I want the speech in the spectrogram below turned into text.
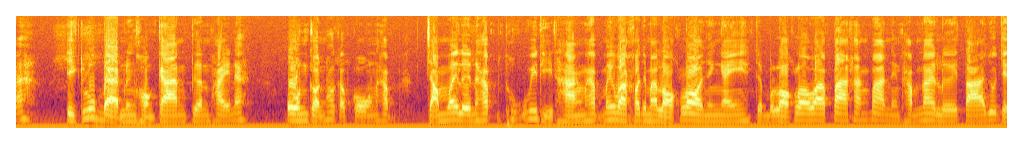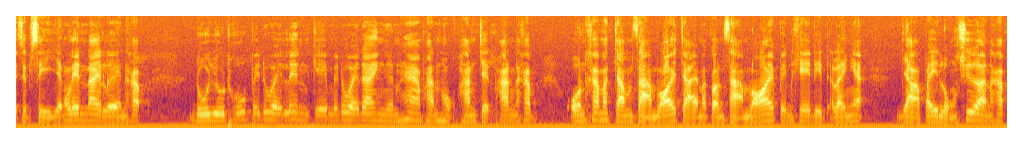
อะอีกรูปแบบหนึ่งของการเตือนภัยนะโอนก่อนเท่ากับโกงนะครับจำไว้เลยนะครับ ทุกวิถีทางนะครับ ไม่ว่าเขาจะมาหลอกล่อยังไง จะหลอกล่อว่าป้าข้างบ้านยังทำได้เลย ตาอายุ74 ยังเล่นได้เลยนะครับ ดู YouTube ไปด้วยเล่นเกมไปด้วยได้เงิน 5,000 6,000 7,000นะครับ โอนค่ามาจำ300 จ่ายมาก่อน 300 เป็นเครดิตอะไรเงี้ยอย่าไปหลงเชื่อนะครับ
